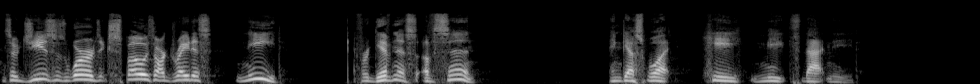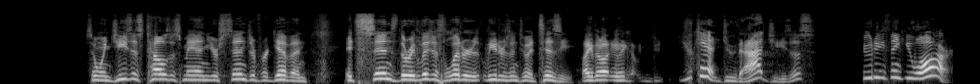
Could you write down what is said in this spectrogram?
And so Jesus' words expose our greatest need forgiveness of sin. And guess what? He meets that need. So when Jesus tells this man, your sins are forgiven, it sends the religious leaders into a tizzy. Like, they're like, you can't do that, Jesus. Who do you think you are?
